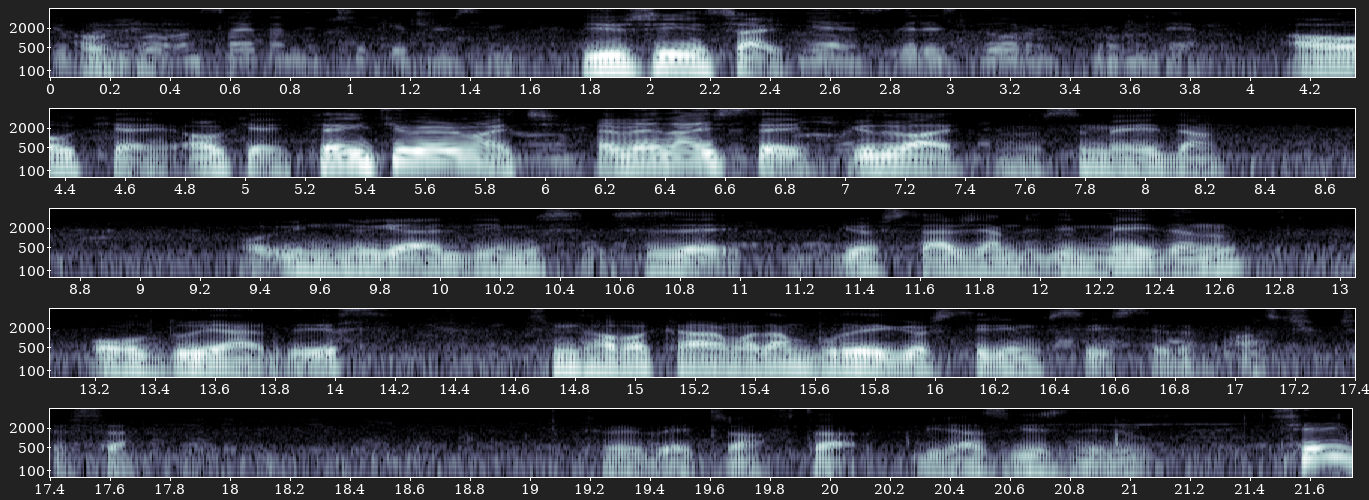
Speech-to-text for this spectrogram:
You can go inside and check everything. You see inside. Yes, there is door from there. Okay, okay. Thank you very much. Have a nice day. Goodbye. Burası meydan. O ünlü geldiğimiz, size göstereceğim dediğim meydanın olduğu yerdeyiz. Şimdi hava kararmadan burayı göstereyim size istedim açıkçası. Şöyle bir etrafta biraz gezinelim. Şey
